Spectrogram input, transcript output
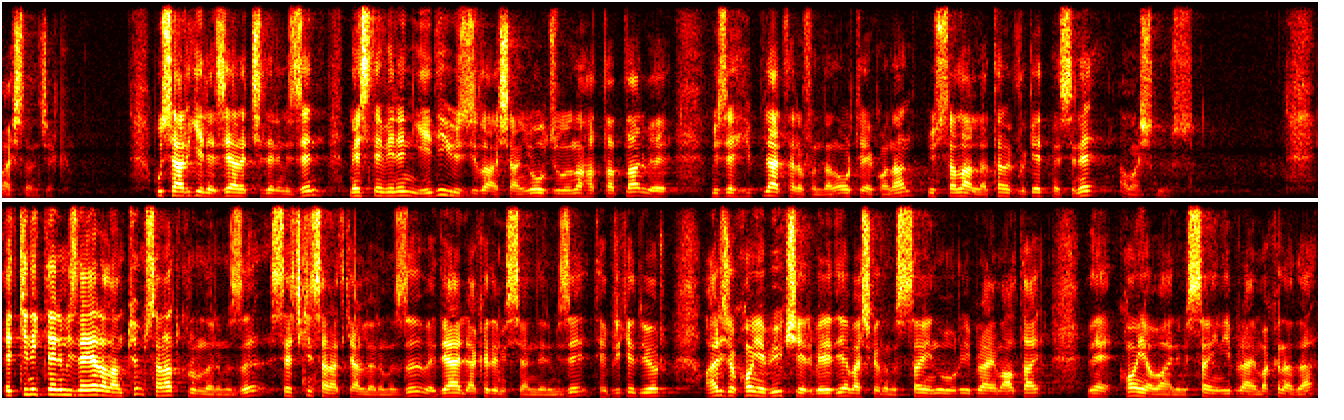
başlanacak. Bu sergiyle ziyaretçilerimizin Mesnevi'nin 700 yılı aşan yolculuğuna hattatlar ve müzehipler tarafından ortaya konan nüshalarla tanıklık etmesini amaçlıyoruz. Etkinliklerimizde yer alan tüm sanat kurumlarımızı, seçkin sanatkarlarımızı ve değerli akademisyenlerimizi tebrik ediyor. Ayrıca Konya Büyükşehir Belediye Başkanımız Sayın Uğur İbrahim Altay ve Konya Valimiz Sayın İbrahim Akın'a da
